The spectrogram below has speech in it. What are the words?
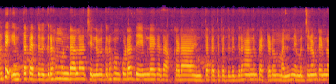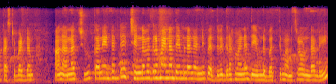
అంటే ఇంత పెద్ద విగ్రహం ఉండాలా? చిన్న విగ్రహం కూడా దేవుడే కదా అక్కడ. ఇంత పెద్ద పెద్ద విగ్రహాన్ని పెట్టడం మళ్ళీ నిమజ్జనం టైంలో కష్టపడడం అని అనొచ్చు. కానీ ఏంటంటే చిన్న విగ్రహమైన దేవుడేనండి పెద్ద విగ్రహమైన దేవుడు భక్తి మనసులో ఉండాలి.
